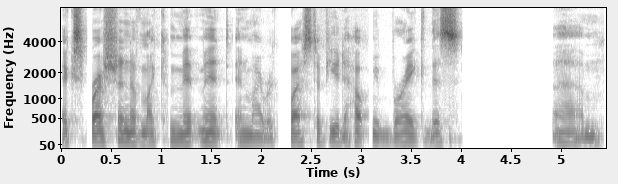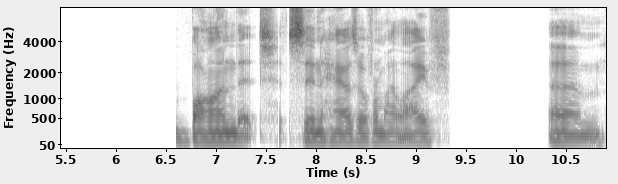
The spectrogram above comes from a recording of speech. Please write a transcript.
expression of my commitment and my request of you to help me break this um, bond that sin has over my life. Um,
